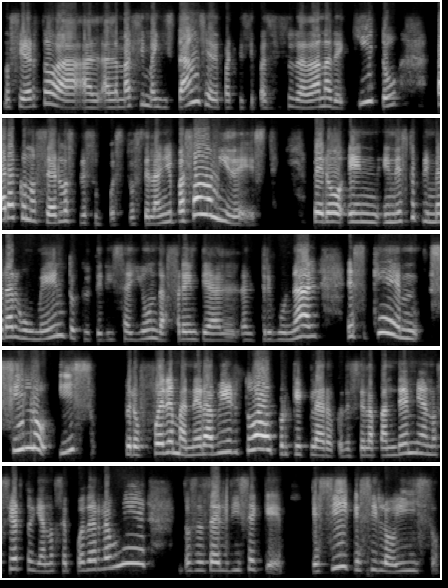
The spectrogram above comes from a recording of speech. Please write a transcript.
¿no es cierto?, a, la máxima instancia de participación ciudadana de Quito para conocer los presupuestos del año pasado ni de este. Pero en, en este primer argumento que utiliza Yunda frente al, al tribunal, es que sí lo hizo, pero fue de manera virtual, porque claro, pues, desde la pandemia, ¿no es cierto?, ya no se puede reunir, entonces él dice que, que sí, que sí lo hizo.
